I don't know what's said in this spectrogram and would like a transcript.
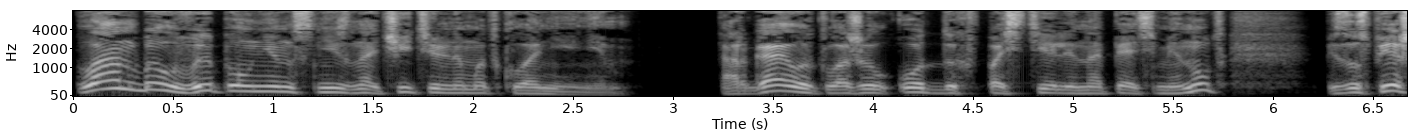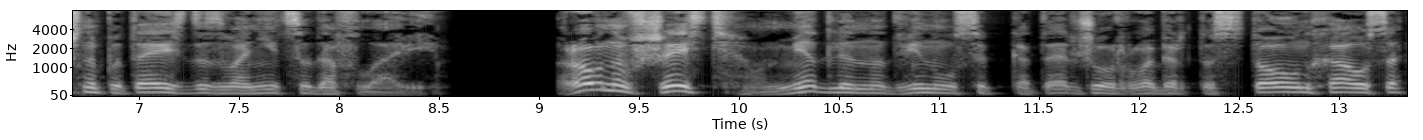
План был выполнен с незначительным отклонением. Аргайл отложил отдых в постели на пять минут, безуспешно пытаясь дозвониться до Флавии. Ровно в шесть он медленно двинулся к коттеджу Роберта Стоунхауса,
